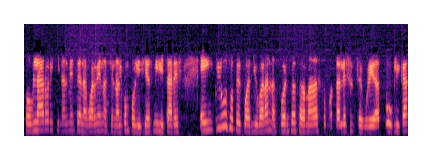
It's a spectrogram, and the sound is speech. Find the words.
poblar originalmente a la Guardia Nacional con policías militares e incluso que coadyuvaran las Fuerzas Armadas como tales en seguridad pública,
